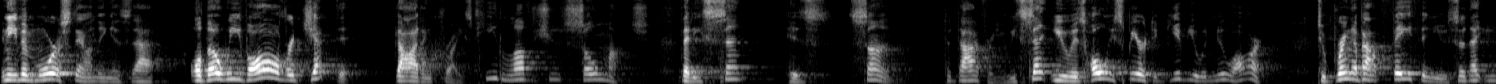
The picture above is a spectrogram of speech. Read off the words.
And even more astounding is that although we've all rejected God in Christ. He loves you so much that He sent His Son to die for you. He sent you His Holy Spirit to give you a new heart, to bring about faith in you so that you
